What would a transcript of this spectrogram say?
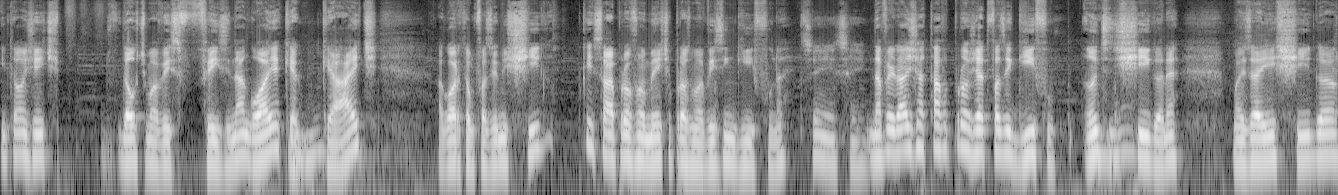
então a gente da última vez fez em Nagoya, que é, que é a Aichi. Agora estamos fazendo em Shiga. Quem sabe provavelmente a próxima vez em Gifu, né? Sim, sim. Na verdade já estava o projeto fazer Gifu antes de Shiga, né? Mas aí Shiga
